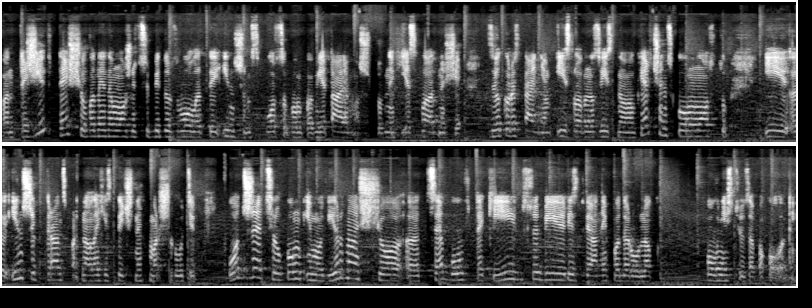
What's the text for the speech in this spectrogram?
вантажів, те, що вони не можуть собі дозволити іншим способом. Пам'ятаємо, що в них є складнощі з використанням і славнозвісного Керченського мосту, і е, інших транспортно-логістичних маршрутів. Отже, цілком імовірно, що е, це був такий собі різдвяний подарунок, повністю запакований.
